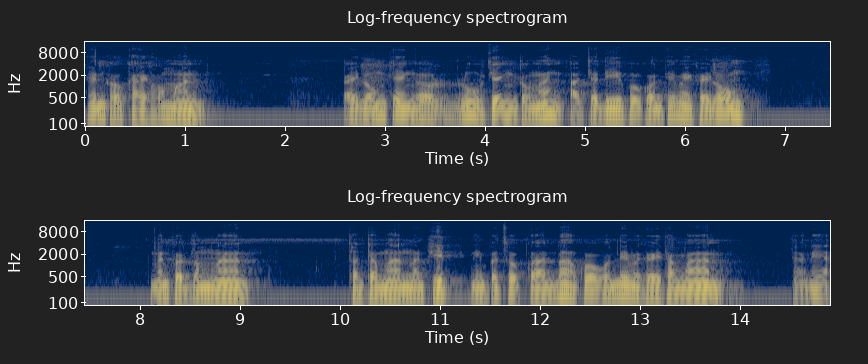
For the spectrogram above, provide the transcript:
เห็นเขาขายของมัน ไปหลงเก่งก็รู้เก่งตรงนั้น อาจจะดีกว่าคนที่ไม่เคยหลงเหมือนคนทำงานทำทำงานมันผิดมีประสบการณ์มากกว่าคนที่ไม่เคยทำงานอย่างเนี้ย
